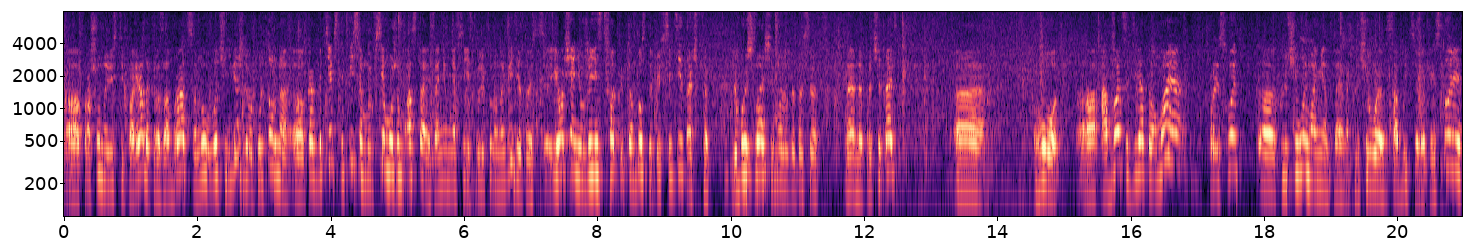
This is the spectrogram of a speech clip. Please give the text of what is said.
Э, Прошу навести порядок, разобраться. Ну, очень вежливо, культурно. Э, Как бы тексты писем мы все можем оставить. Они у меня все есть в электронном виде. То есть, и вообще они уже есть в открытом доступе в сети, так что любой желающий может это все, наверное, прочитать. Э, Вот. А а 29 мая происходит ключевой момент, наверное, ключевое событие в этой истории.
